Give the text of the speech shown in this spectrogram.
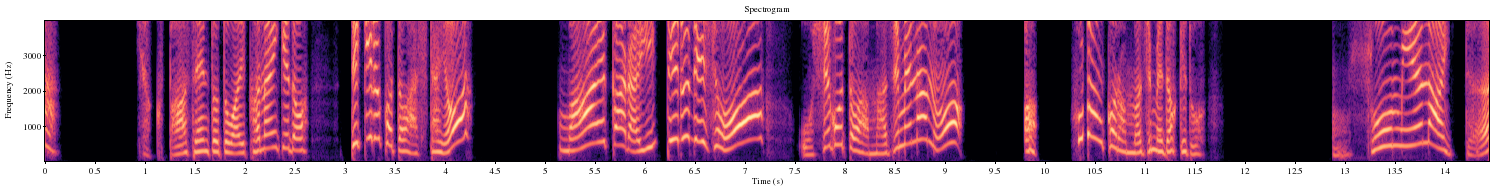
のにゃ100%とはいかないけど、できることはしたよ。前から言ってるでしょ？お仕事は真面目なの？あ、普段から真面目だけど。そう見えないって？そんなこ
